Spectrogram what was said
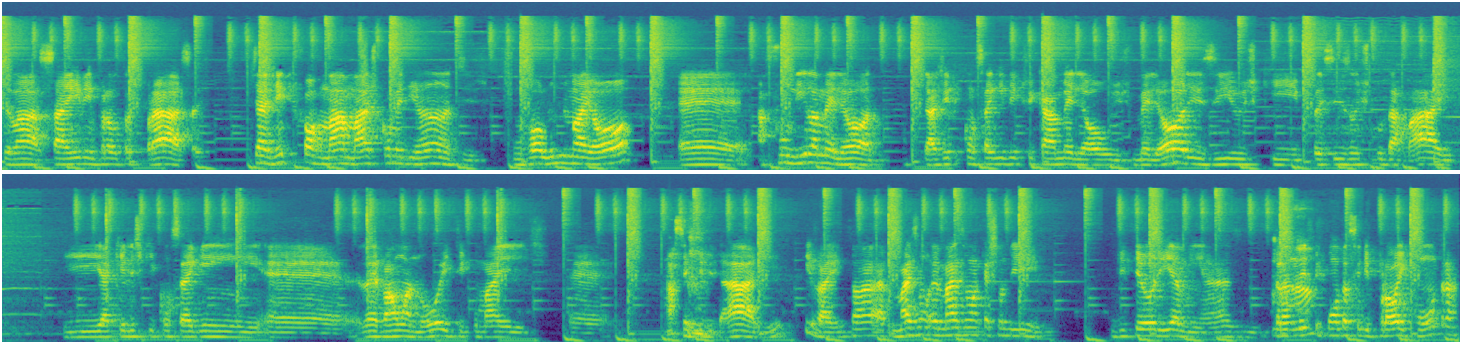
sei lá, saírem para outras praças, se a gente formar mais comediantes, um volume maior, é, a funila melhor, a gente consegue identificar melhor os melhores e os que precisam estudar mais, e aqueles que conseguem é, levar uma noite com mais é, assertividade e vai. Então é mais, um, é mais uma questão de, de teoria minha. Né? Uhum. esse ponto assim de pró e contra,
